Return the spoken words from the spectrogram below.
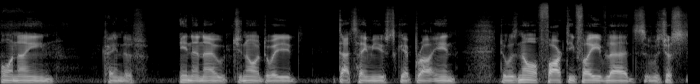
09, kind of in and out. You know, the way you'd, that time you used to get brought in. There was no 45 lads, it was just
